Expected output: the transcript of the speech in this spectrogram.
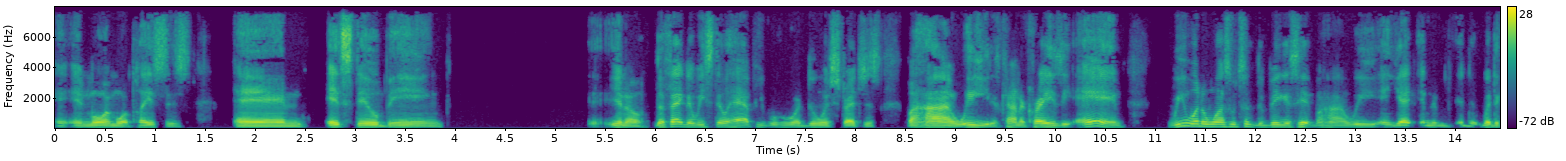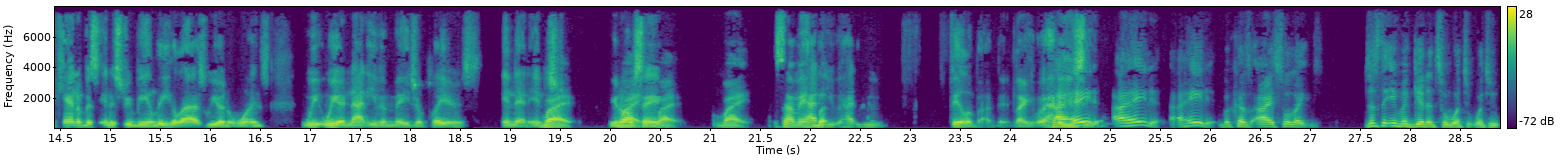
in, in more and more places and it's still being, you know, the fact that we still have people who are doing stretches behind weed is kind of crazy. And we were the ones who took the biggest hit behind weed, and yet in the, with the cannabis industry being legalized, we are the ones we we are not even major players in that industry. Right. You know right. what I'm saying? Right. Right. So I mean, how But- do you how do you feel about that? Like, how do I hate it. I hate it. I hate it because all right. So like, just to even get into what you, what you,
